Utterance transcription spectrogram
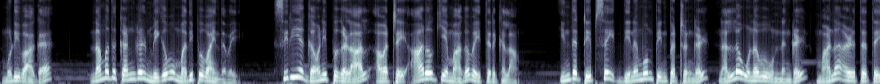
முடிவாக நமது கண்கள் மிகவும் மதிப்பு வாய்ந்தவை. சிறிய கவனிப்புகளால் அவற்றை ஆரோக்கியமாக வைத்திருக்கலாம். இந்த டிப்ஸை தினமும் பின்பற்றுங்கள். நல்ல உணவு உண்ணுங்கள் மன அழுத்தத்தை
